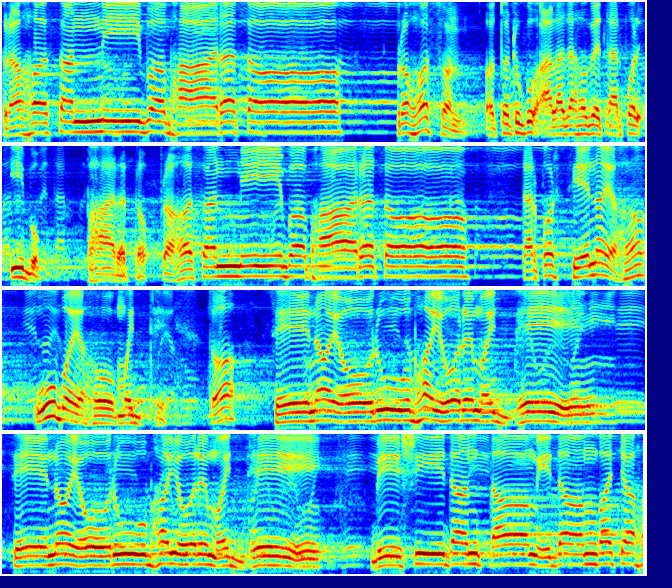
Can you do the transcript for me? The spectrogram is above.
প্রহসন্নিব ভারত। প্রহসন অতটুকু আলাদা হবে, তারপর ইব। ভারত। প্রহসন্নিব ভারত। তারপর সেনয় উভয় মধ্যে। তো সেনয়োরুভয়োর মধ্যে। সেনয়োরুভয়োর মধ্যে। বিষিদন্তমিদম বচহ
